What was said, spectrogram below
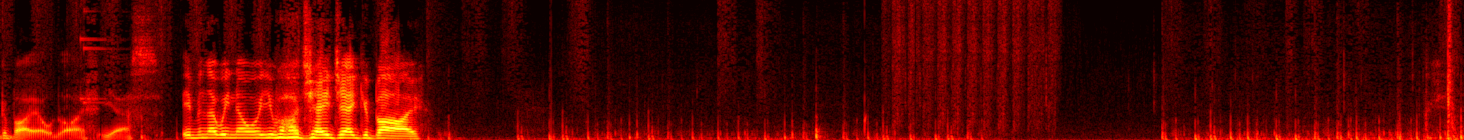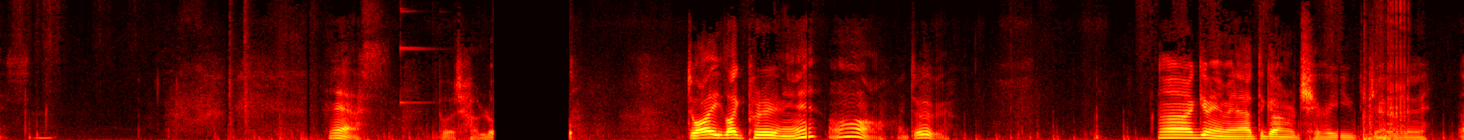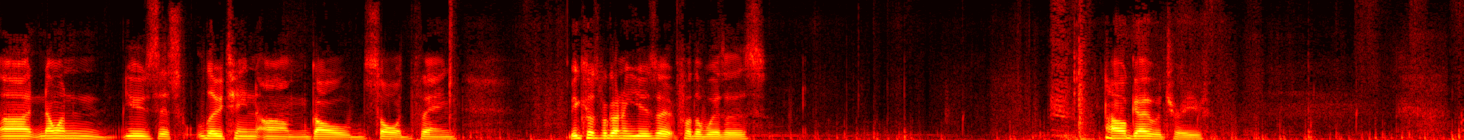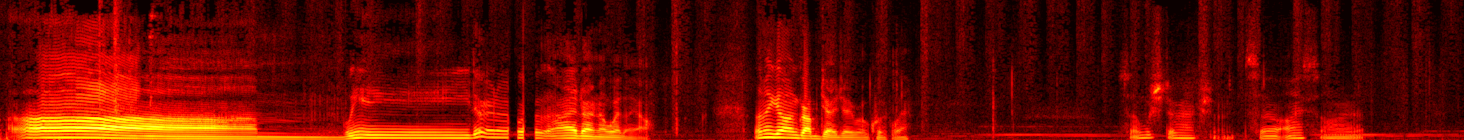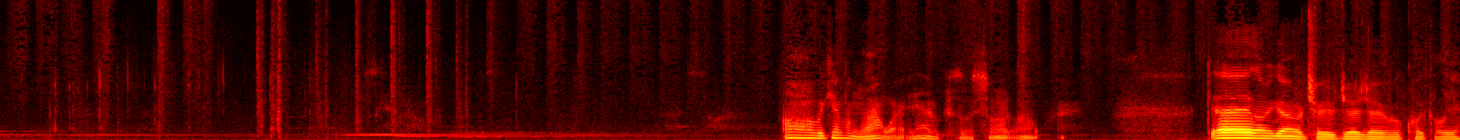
Goodbye, old life. Yes. Even though we know where you are, JJ, goodbye. Okay, so- Yes, but hello. Do I like put it in here? Oh, I do. Uh, give me a minute. I have to go and retrieve JJ. Uh, no one use this looting um gold sword thing because we're gonna use it for the withers. I'll go retrieve. Um, we don't know. I don't know where they are. Let me go and grab JJ real quickly. So which direction? So I saw it. Oh, we came from that way. Yeah, because I saw it that way. Okay, let me go and retrieve JJ real quickly.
